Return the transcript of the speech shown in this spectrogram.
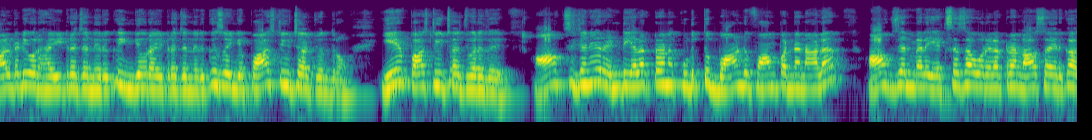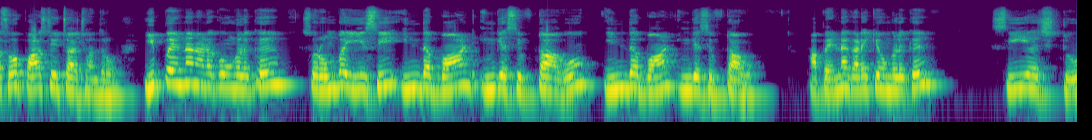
ஆல்ரெடி ஒரு ஹைட்ரஜன் இருக்குது இங்கே ஒரு ஹைட்ரஜன் இருக்குது ஸோ இங்கே பாசிட்டிவ் சார்ஜ் வந்துடும் ஏன் பாசிட்டிவ் சார்ஜ் வருது? ஆக்சிஜனே ரெண்டு எலக்ட்ரானை கொடுத்து பாண்டு ஃபார்ம் பண்ணனால ஆக்சிஜன் மேலே எக்ஸஸாக ஒரு எலக்ட்ரான் லாஸ் ஆயிருக்கா? ஸோ பாசிட்டிவ் சார்ஜ் வந்துடும் இப்போ என்ன நடக்கும் உங்களுக்கு? ஸோ ரொம்ப ஈஸி இந்த பாண்ட் இங்கே ஷிஃப்ட் ஆகும். இந்த பாண்ட் இங்கே ஷிஃப்ட் ஆகும். அப்போ என்ன கிடைக்கும் உங்களுக்கு? CH two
